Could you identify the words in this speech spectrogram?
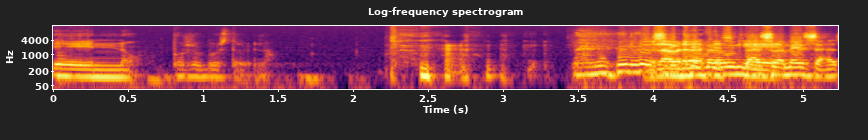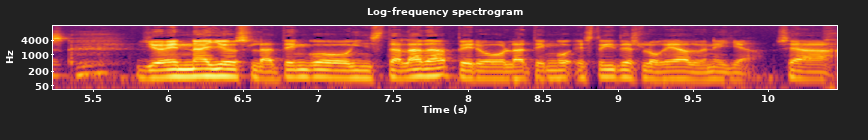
Eh, no, por supuesto que no. no sé verdad qué es preguntas que- son esas. Yo en iOS la tengo instalada, pero la tengo, estoy deslogueado en ella. O sea,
